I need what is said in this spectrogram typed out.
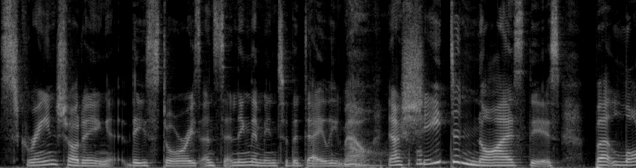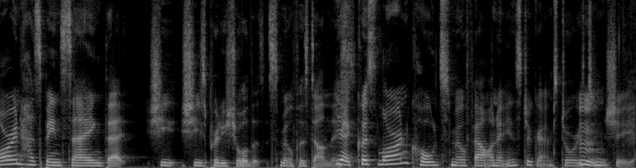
screenshotting these stories and sending them into the Daily Mail. now, she denies this, but Lauren has been saying that she she's pretty sure that Smilf has done this. yeah, because Lauren called Smilf out on her Instagram stories, hmm. didn't she?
